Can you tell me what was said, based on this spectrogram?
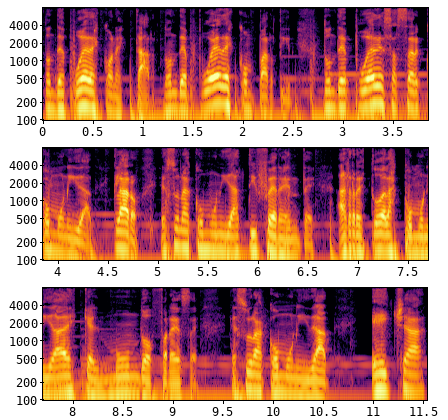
donde puedes conectar, donde puedes compartir, donde puedes hacer comunidad. Claro, es una comunidad diferente al resto de las comunidades que el mundo ofrece. Es una comunidad hecha,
